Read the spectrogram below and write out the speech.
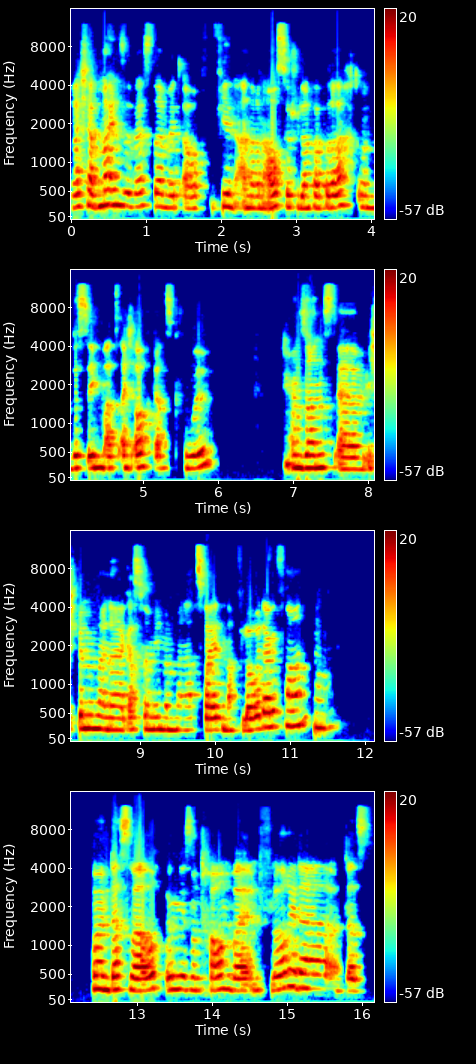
aber ich habe mein Silvester mit auch vielen anderen Austauschschülern verbracht und deswegen war es eigentlich auch ganz cool. Und sonst, äh, ich bin mit meiner Gastfamilie, mit meiner zweiten nach Florida gefahren. Mhm. Und das war auch irgendwie so ein Traum, weil in Florida, das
